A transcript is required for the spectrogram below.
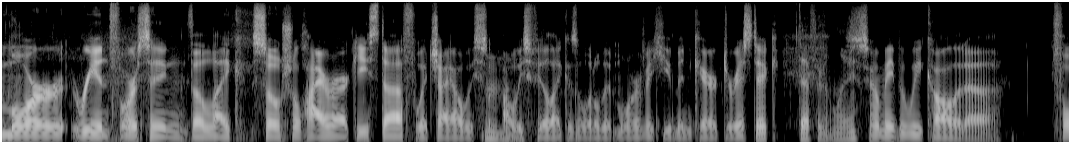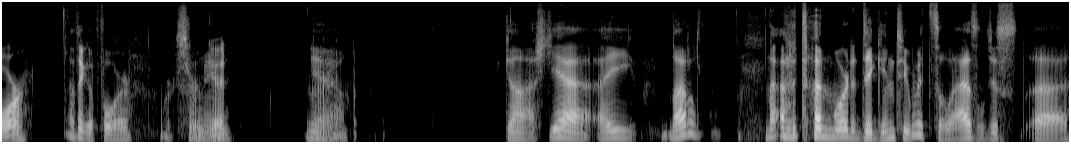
more reinforcing the like social hierarchy stuff, which I always Mhm. always feel like is a little bit more of a human characteristic. definitely. So maybe we call it a 4. I think a four works for me. good? Yeah. Alright. Gosh, yeah, I not a, not a ton more to dig into with Salazzle. Just uh,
